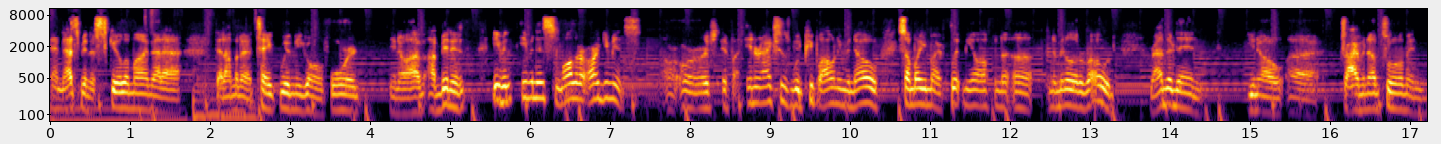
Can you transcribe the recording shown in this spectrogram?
and that's been a skill of mine that uh that I'm gonna take with me going forward. You know, I've I've been in even even in smaller arguments or, or if, if interactions with people I don't even know, somebody might flip me off in the uh, in the middle of the road rather than you know uh, driving up to them and,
